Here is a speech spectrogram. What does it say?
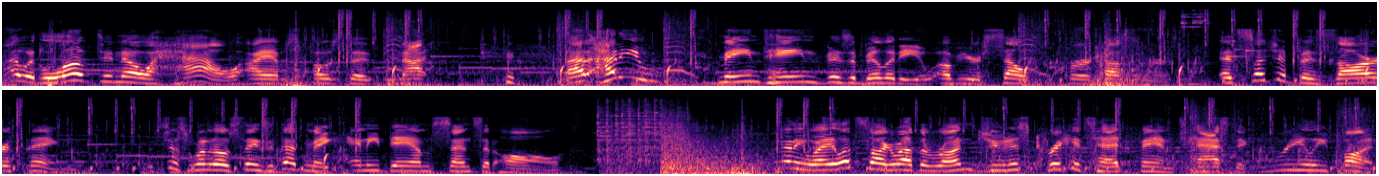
I would love to know how I am supposed to not... how do you maintain visibility of yourself for a customer? It's such a bizarre thing. It's just one of those things that doesn't make any damn sense at all. Anyway, let's talk about the run. Judas, Cricket's Head, fantastic. Really fun.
